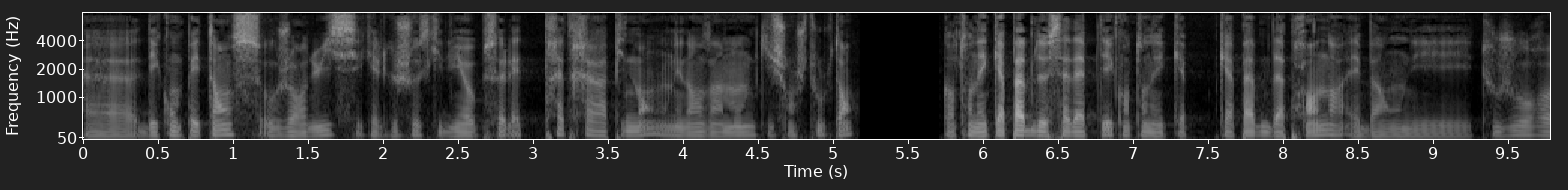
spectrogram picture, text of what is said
des compétences, aujourd'hui, c'est quelque chose qui devient obsolète très très rapidement. On est dans un monde qui change tout le temps. Quand on est capable de s'adapter, quand on est capable d'apprendre, eh ben, on est toujours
